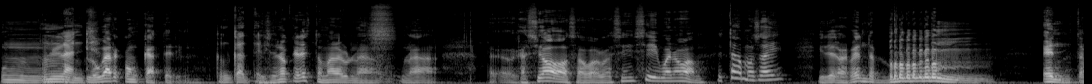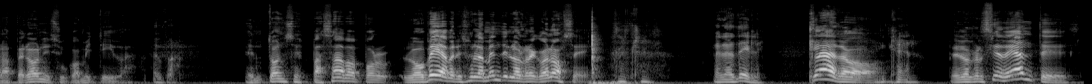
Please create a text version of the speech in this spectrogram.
un, lugar con catering. Con Catherine. Dice, ¿no querés tomar una, una eh, gaseosa o algo así? Sí, bueno, vamos. Estábamos ahí y de repente entra Perón y su comitiva. Epa. Entonces pasaba por... Lo ve y lo reconoce. En la tele. Claro, Claro. Pero lo conocía de antes.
